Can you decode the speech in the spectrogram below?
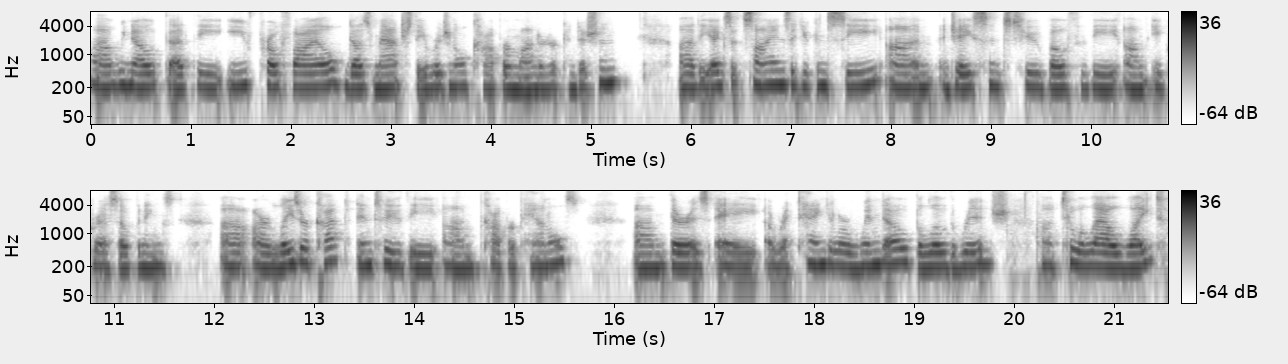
Uh, we note that the eave profile does match the original copper monitor condition. Uh, the exit signs that you can see um, adjacent to both the um, egress openings uh, are laser cut into the um, copper panels. Um, there is a, a, rectangular window below the ridge uh, to allow light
